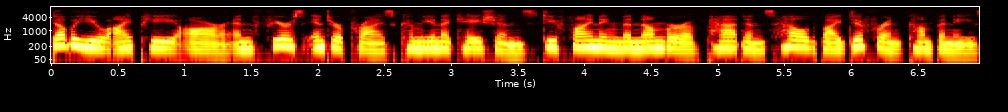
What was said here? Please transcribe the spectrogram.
WIPR and Fierce Enterprise Communications defining the number of patents held by different companies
